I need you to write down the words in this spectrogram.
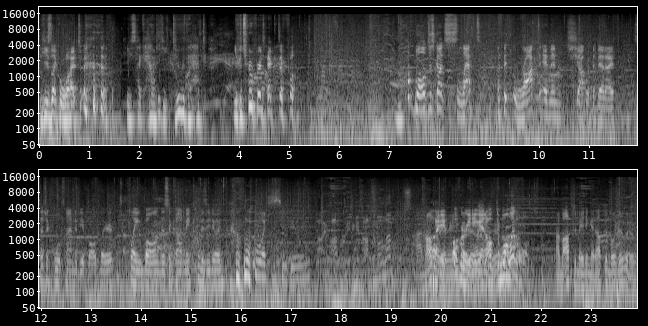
He's like, what? He's like, how did he do that? You're too predictable. Ball just got slept, rocked, and then shot with the Deadeye. Such a cool time to be a ball player, playing ball in this economy. What is he doing? what is he doing? I'm operating at optimal levels. I'm I operating, am operating at optimal level. I'm optimating at optimal dividend.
